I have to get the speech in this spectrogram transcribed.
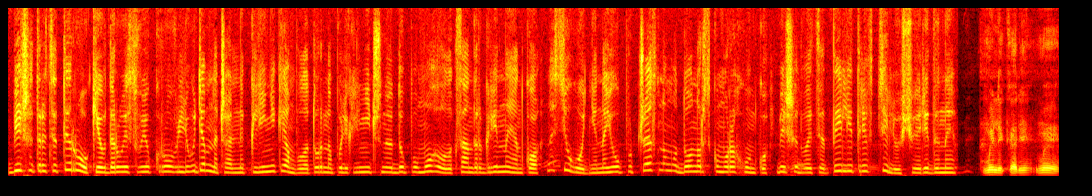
Більше 30 років дарує свою кров людям начальник клініки амбулаторно-поліклінічної допомоги Олександр Гріненко. На сьогодні на його почесному донорському рахунку більше 20 літрів цілющої рідини. Ми лікарі, ми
